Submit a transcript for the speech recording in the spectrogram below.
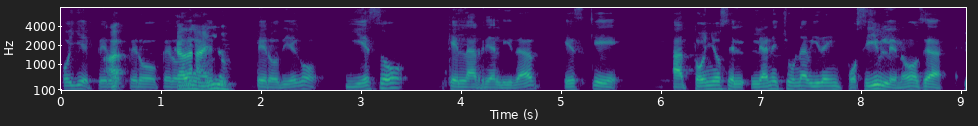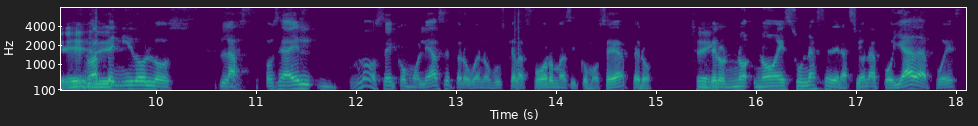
oye, pero, Ah, pero, pero, cada Diego, año. pero Diego, y eso que la realidad es que a Toño se le han hecho una vida imposible, ¿no? O sea, Sí, no ha sí. tenido los, las, o sea, él, no sé cómo le hace, pero bueno, busca las formas y como sea, pero, Sí. pero no, no es una federación apoyada, pues.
